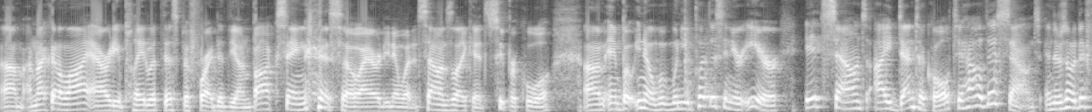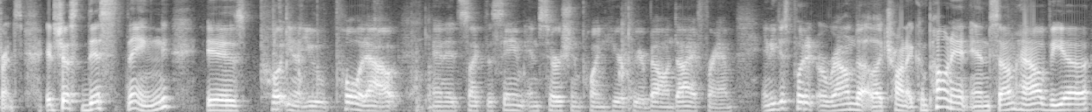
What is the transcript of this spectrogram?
Um, I'm not going to lie, I already played with this before I did the unboxing, so I already know what it sounds like, it's super cool. Um, and But, you know, when you put this in your ear, it sounds identical to how this sounds, and there's no difference. It's just this thing is put, you know, you pull it out, and it's like the same insertion point here for your bell and diaphragm, and you just put it around the electronic component and somehow via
